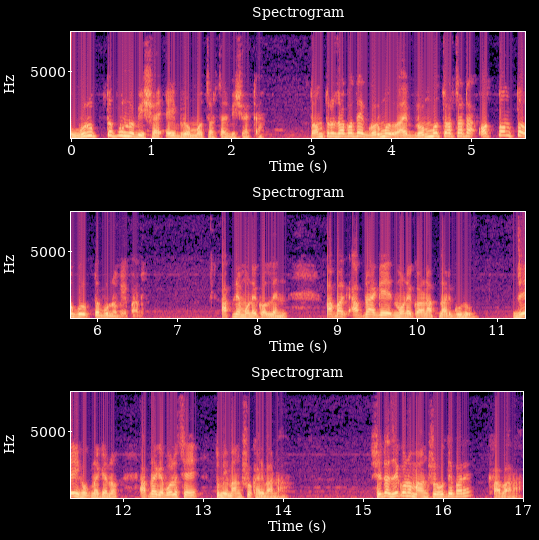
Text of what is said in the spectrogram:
গুরুত্বপূর্ণ বিষয়, এই ব্রহ্মচর্চার বিষয়টা। তন্ত্র জগতে ব্রহ্মচর্চাটা অত্যন্ত গুরুত্বপূর্ণ ব্যাপার। আপনি মনে করলেন, আপা- আপনাকে মনে করেন আপনার গুরু। যেই হোক না কেন, আপনাকে বলেছে, তুমি মাংস খাইবা না। সেটা যে কোনো মাংস হতে পারে, খাবা না।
